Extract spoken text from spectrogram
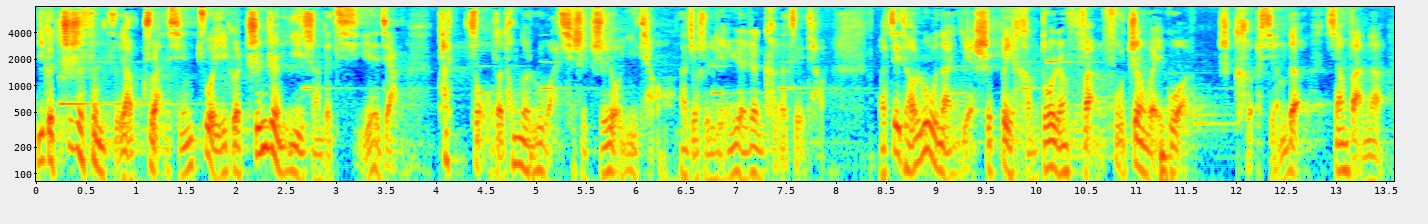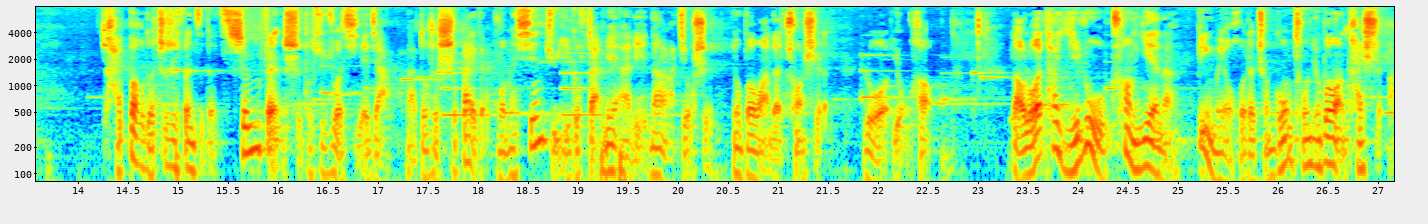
一个知识分子要转型做一个真正意义上的企业家，他走得通的路啊，其实只有一条，那就是连岳认可的这条。而这条路呢，也是被很多人反复证伪过是可行的。相反呢。还抱着知识分子的身份试图去做企业家，那都是失败的。我们先举一个反面案例，那就是牛博网的创始人罗永浩。老罗他一路创业呢，并没有获得成功。从牛博网开始啊，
